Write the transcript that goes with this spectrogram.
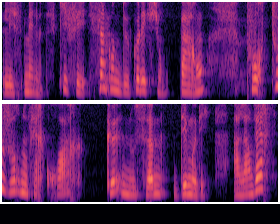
les semaines, ce qui fait 52 collections par an pour toujours nous faire croire que nous sommes démodés. À l'inverse,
